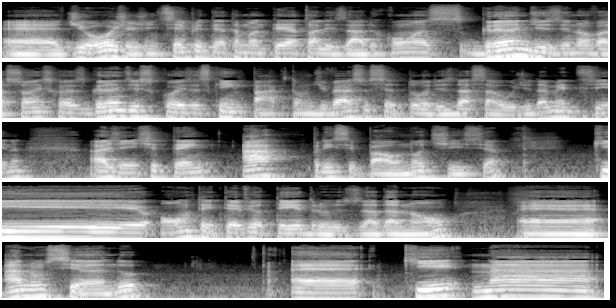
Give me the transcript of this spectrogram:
é, de hoje, a gente sempre tenta manter atualizado com as grandes inovações, com as grandes coisas que impactam diversos setores da saúde e da medicina. A gente tem a principal notícia que ontem teve o Tedros Adhanom é, anunciando é, que na,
